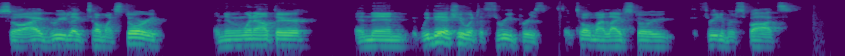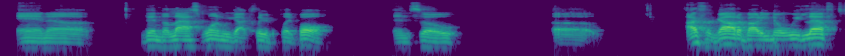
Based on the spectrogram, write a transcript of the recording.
So I agreed, like, tell my story, and then we went out there, and then we did actually went to three prisons. I told my life story, three different spots, and uh, then the last one we got cleared to play ball, and so uh, I forgot about it. You know, we left.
